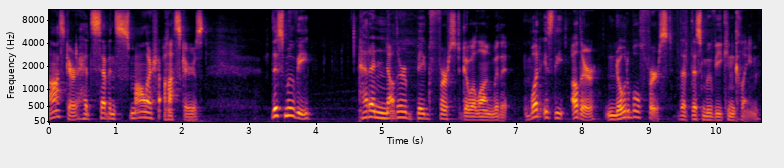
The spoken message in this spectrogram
Oscar had seven smaller Oscars. This movie had another big first to go along with it. What is the other notable first that this movie can claim?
